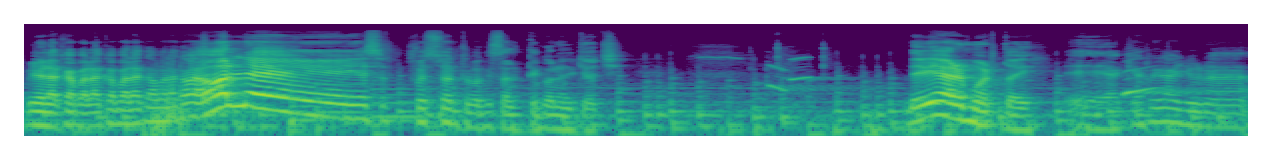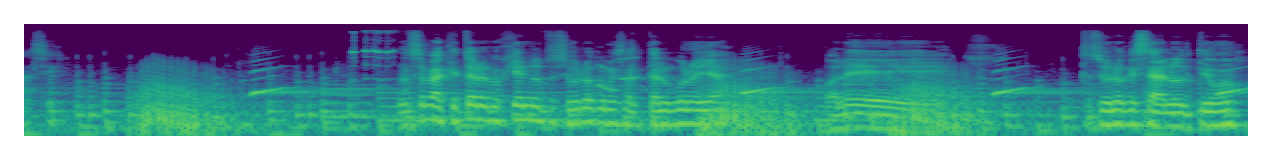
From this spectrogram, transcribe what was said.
Mira la capa, la capa, la capa, la capa. ¡Ole! Eso fue suerte porque salté con el Yoshi. Debía haber muerto ahí. Eh, aquí arriba hay una... así. No sé más que estoy recogiendo. Estoy seguro que me salté alguno ya. ¡Ole! Estoy seguro que sea el último.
